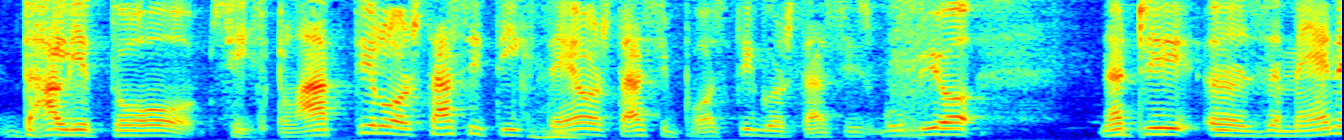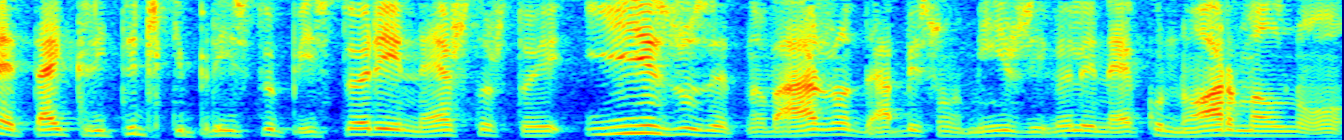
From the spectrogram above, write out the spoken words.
da li je to se isplatilo, šta si ti hteo, šta si postigo, šta si izgubio. Znači, e, za mene je taj kritički pristup istoriji nešto što je izuzetno važno da bismo mi živeli neku normalnu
